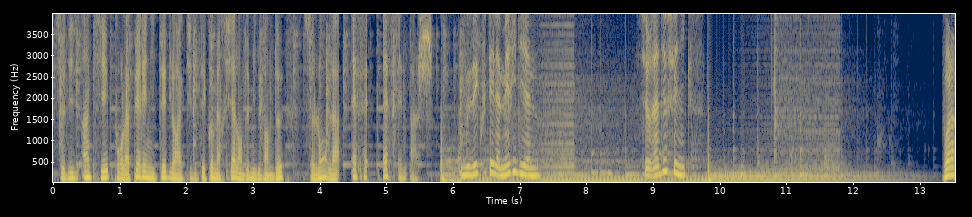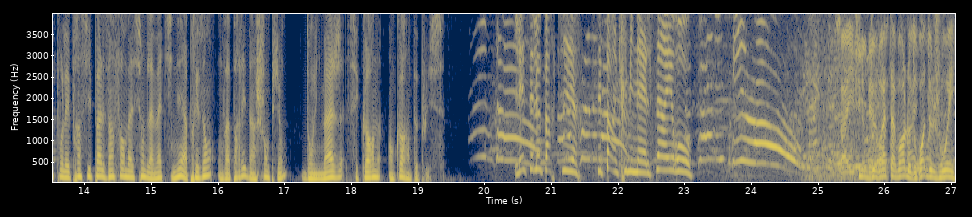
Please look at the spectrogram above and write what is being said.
se disent inquiets pour la pérennité de leur activité commerciale en 2022, selon la FNH. Vous écoutez La Méridienne sur Radio Phoenix. Voilà pour les principales informations de la matinée. À présent, on va parler d'un champion dont l'image s'écorne encore un peu plus. Laissez-le partir, c'est pas un criminel, c'est un héros. Il devrait avoir le droit de jouer.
